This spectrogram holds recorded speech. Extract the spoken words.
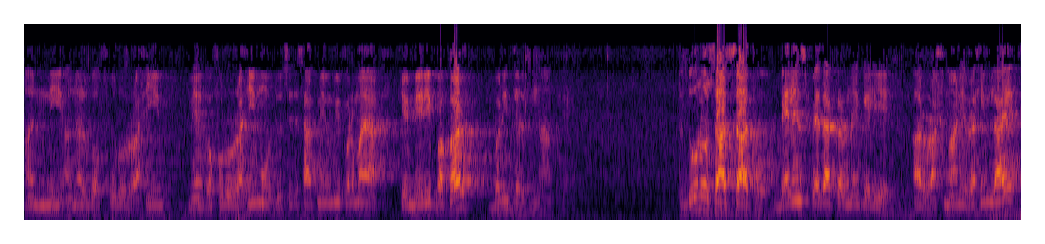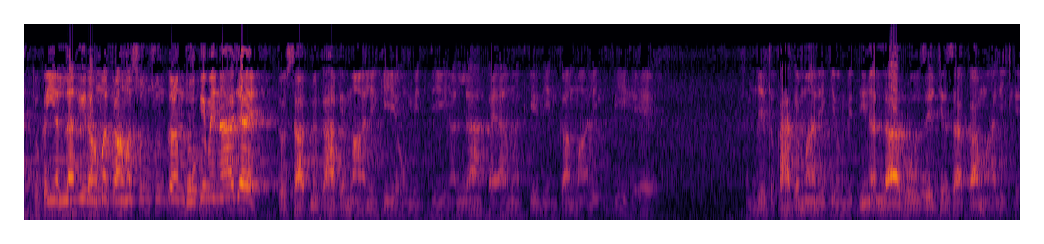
انی ان الغفور الرحیم میں غفور الرحیم ہوں دوسرے ساتھ میں یوں بھی فرمایا کہ میری پکڑ بڑی دردناک ہے۔ تو دونوں ساتھ ساتھ ہو، بیلنس پیدا کرنے کے لیے اور رحمان رحیم لائے، تو کہیں اللہ کی رحمت رحمت سن سن کر ہم دھوکے میں نہ آ جائے۔ تو ساتھ میں کہا کہ مالک یوم الدین، اللہ قیامت کے دن کا مالک بھی ہے۔ سمجھے؟ تو کہا کہ مالک یوم الدین، اللہ روز جزا کا مالک ہے۔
